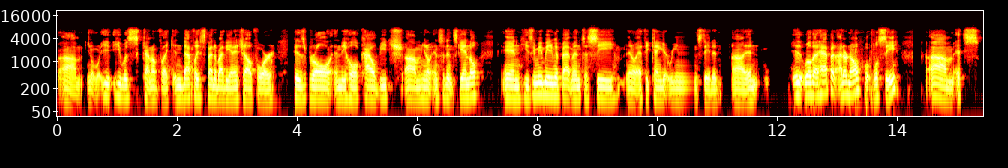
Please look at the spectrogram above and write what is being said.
um, you know, he, he was kind of like indefinitely suspended by the NHL for his role in the whole Kyle Beach, um, you know, incident scandal. And he's going to be meeting with Bettman to see, you know, if he can get reinstated. Uh, and it, will that happen? I don't know. We'll, we'll see. Um, it's,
